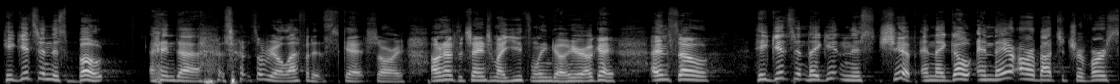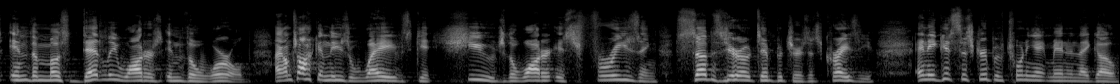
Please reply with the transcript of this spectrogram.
he gets in this boat, and uh, some of you are laughing at sketch, sorry. I don't have to change my youth lingo here. Okay. And so he gets in, they get in this ship and they go, and they are about to traverse in the most deadly waters in the world. Like I'm talking, these waves get huge. The water is freezing, sub zero temperatures. It's crazy. And he gets this group of 28 men and they go.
